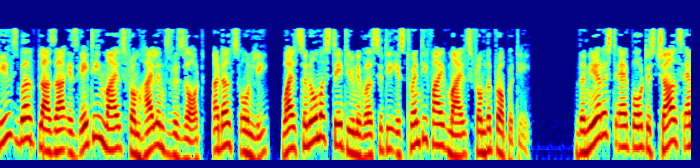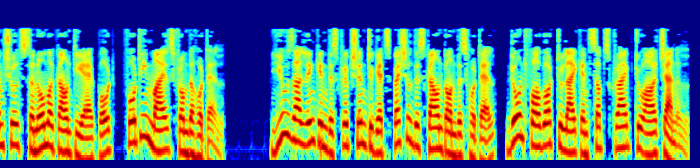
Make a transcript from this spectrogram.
Healdsburg Plaza is 18 miles from Highlands Resort, adults only, while Sonoma State University is 25 miles from the property. The nearest airport is Charles M. Schulz Sonoma County Airport, 14 miles from the hotel. Use our link in description to get special discount on this hotel. Don't forget to like and subscribe to our channel.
